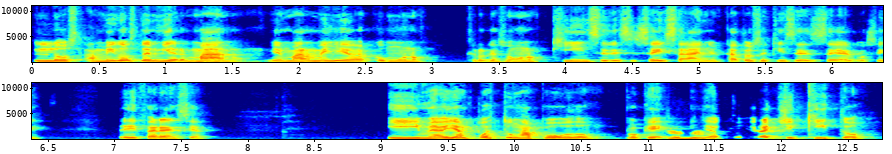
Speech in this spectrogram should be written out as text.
los amigos de mi hermano, mi hermano me lleva como unos, creo que son unos 15, 16 años, 14, 15, 16, algo así, de diferencia. Y me habían puesto un apodo porque ya era chiquito,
